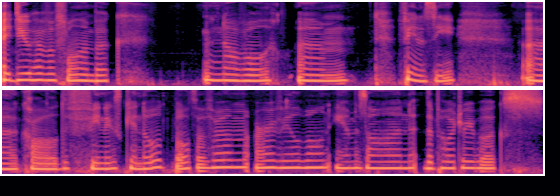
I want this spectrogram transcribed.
I do have a full-on book novel, um, fantasy, uh, called Phoenix Kindled. Both of them are available on Amazon. The poetry books,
